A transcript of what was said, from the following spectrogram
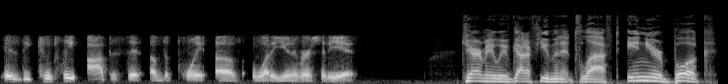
is the complete opposite of the point of what a university is. Jeremy, we've got a few minutes left. In your book,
